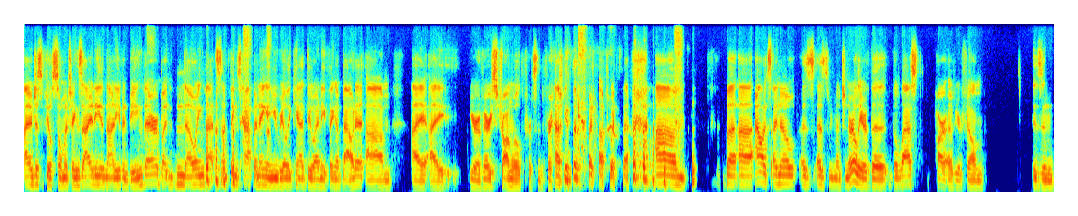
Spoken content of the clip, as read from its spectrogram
I just feel so much anxiety not even being there, but knowing that something's happening and you really can't do anything about it. Um, I, I, you're a very strong-willed person for having to put up with that. Um, but uh, Alex, I know as as we mentioned earlier, the the last part of your film is in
